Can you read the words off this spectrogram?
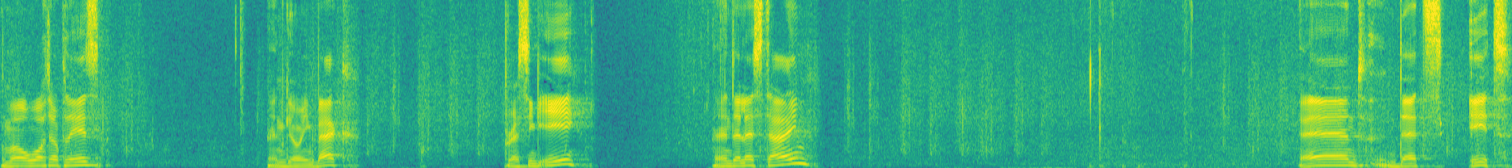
More water, please. And going back. Pressing E. And the last time. And that's it.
